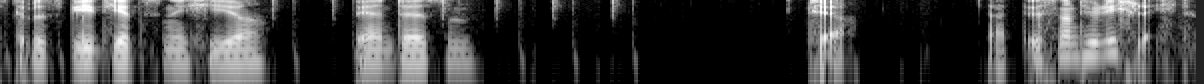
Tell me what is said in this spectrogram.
Ich glaube, das geht jetzt nicht hier währenddessen. Tja, das ist natürlich schlecht.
